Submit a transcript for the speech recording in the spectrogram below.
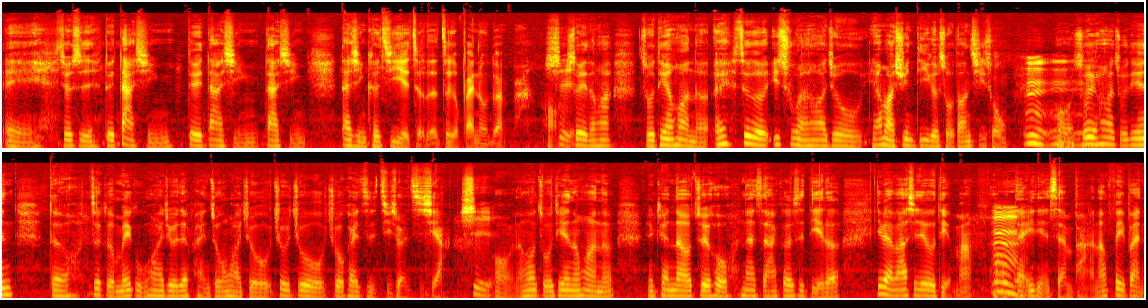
诶、欸，就是对大型、对大型、大型、大型科技业者的这个反垄断吧。是，所以的话，昨天的话呢，哎、欸，这个一出来的话，就亚马逊第一个首当其冲。嗯嗯，所以的话，昨天的这个美股的话，就在盘中的话就，就就就就开始急转直下。是哦，然后昨天的话呢，你看到最后纳斯达克是跌了一百八十六点嘛，嗯，带一点三趴，然后费半。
